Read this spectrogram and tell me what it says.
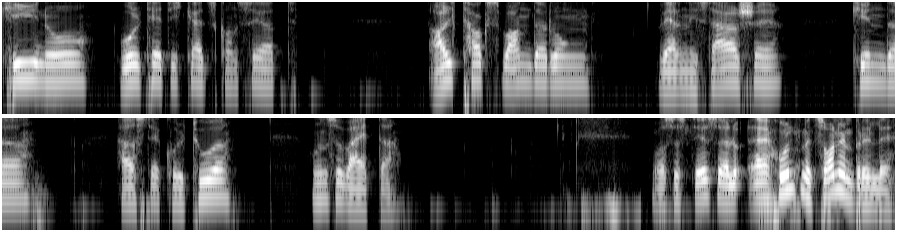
Kino, Wohltätigkeitskonzert, Alltagswanderung, Vernissage, Kinder, Haus der Kultur und so weiter. Was ist das? Ein Hund mit Sonnenbrille.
